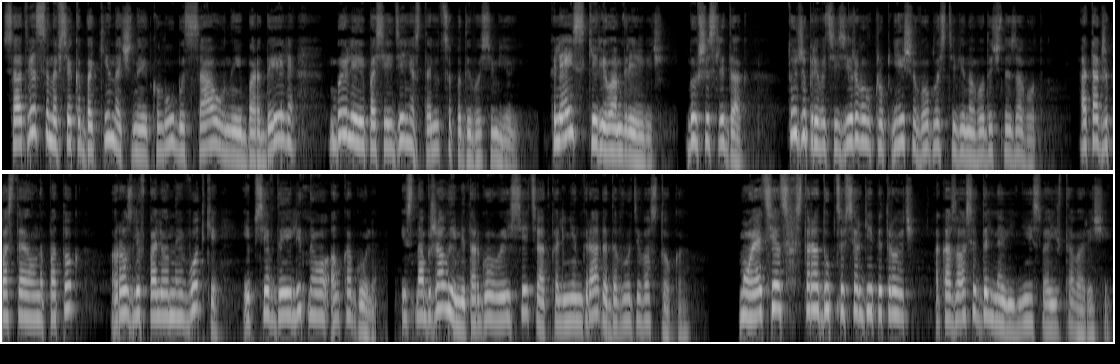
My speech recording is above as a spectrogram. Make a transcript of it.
Соответственно, все кабаки, ночные клубы, сауны и бордели были и по сей день остаются под его семьей. Кляйс Кирилл Андреевич, бывший следак, тут же приватизировал крупнейший в области виноводочный завод, а также поставил на поток розлив паленой водки – и псевдоэлитного алкоголя и снабжал ими торговые сети от Калининграда до Владивостока. Мой отец, Стародубцев Сергей Петрович, оказался дальновиднее своих товарищей,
